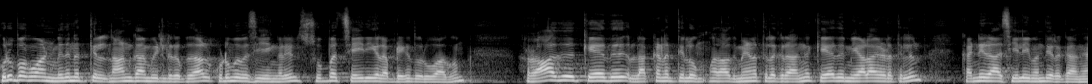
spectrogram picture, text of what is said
குரு பகவான் மிதுனத்தில் நான்காம் வீட்டில் இருப்பதால் குடும்ப விஷயங்களில் சுப செய்திகள் அப்படிங்கிறது உருவாகும். ராகு கேது லக்கணத்திலும் அதாவது மீனத்தில் இருக்கிறாங்க கேது ஏழாம் இடத்திலும் கன்னிராசியிலையும் வந்து இருக்காங்க.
